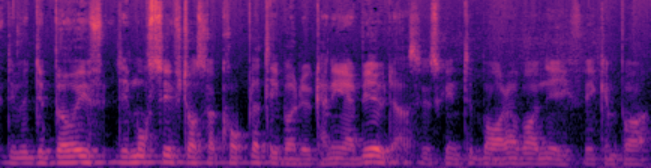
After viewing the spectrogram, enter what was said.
Det, det, ju, det, måste ju förstås vara kopplat till vad du kan erbjuda. Så du ska inte bara vara nyfiken på,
